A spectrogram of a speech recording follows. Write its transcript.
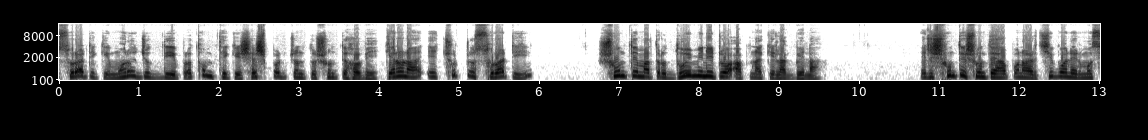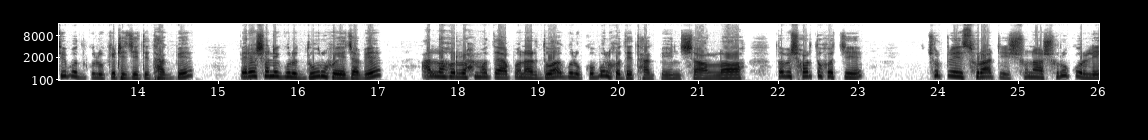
সুরাটিকে মনোযোগ দিয়ে প্রথম থেকে শেষ পর্যন্ত শুনতে হবে। কেননা এই ছোট্ট সুরাটি শুনতে মাত্র দুই মিনিটও আপনাকে লাগবে না। এটি শুনতে শুনতে আপনার জীবনের মুসিবতগুলো কেটে যেতে থাকবে, পেরেশানিগুলো দূর হয়ে যাবে, আল্লাহর রহমতে আপনার দোয়াগুলো কবুল হতে থাকবে ইনশাআল্লাহ। তবে শর্ত হচ্ছে ছোট্ট এই সুরাটি শোনা শুরু করলে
